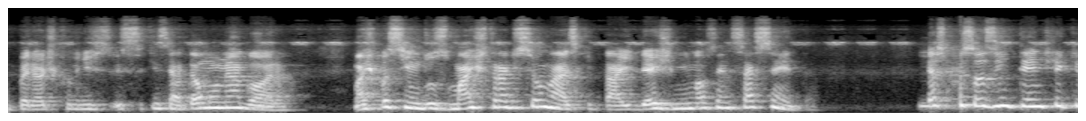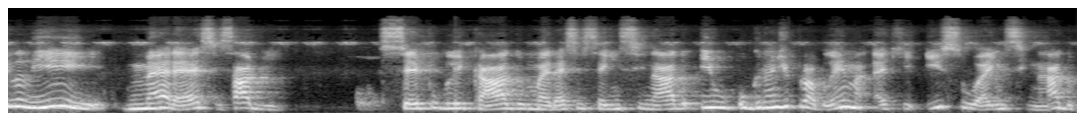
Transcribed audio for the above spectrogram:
um periódico feminista, esqueci até o nome agora, mas, tipo assim, um dos mais tradicionais, que está aí desde 1960. E as pessoas entendem que aquilo ali merece, sabe, ser publicado, merece ser ensinado, e o, o grande problema é que isso é ensinado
